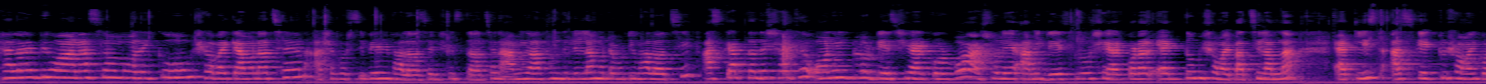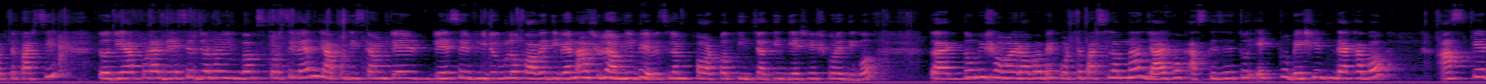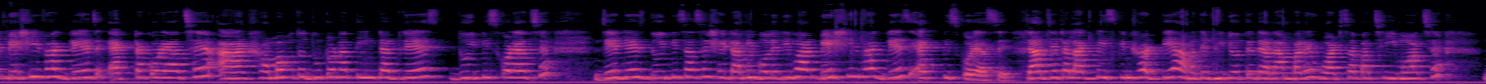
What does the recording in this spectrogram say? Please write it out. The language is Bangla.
হ্যালো এভরিওয়ান আসসালামু আলাইকুম। সবাই কেমন আছেন? আশা করছি বেশ ভালো আছেন, সুস্থ আছেন। আমিও আলহামদুলিল্লাহ মোটামুটি ভালো আছি। আজকে আপনাদের সাথে অনেকগুলো ড্রেস শেয়ার করব। আসলে আমি ড্রেসগুলো শেয়ার করার একদমই সময় পাচ্ছিলাম না। অ্যাটলিস্ট আজকে একটু সময় করতে পারছি। তো যে আপুরা ড্রেসের জন্য ইনবক্স করছিলেন যে আপু ডিসকাউন্টের ড্রেসের ভিডিওগুলো কবে দিবেন, আসলে আমি ভেবেছিলাম পরপর তিন চার দিন দিয়ে শেষ করে দিব। তো একদমই সময়ের অভাবে করতে পারছিলাম না। যাই হোক, আজকে যেহেতু একটু বেশি দেখাবো আজকের বেশিরভাগ ড্রেস একটা করে আছে, আর সম্ভবত দুটো না তিনটা ড্রেস দুই পিস করে আছে। যে ড্রেস দুই পিস আছে সেটা আমি বলে দিব, আর বেশিরভাগ ড্রেস এক পিস করে আছে। যার যেটা লাগবে স্ক্রিনশট দিয়ে আমাদের ভিডিওতে দেওয়া নাম্বারে হোয়াটসঅ্যাপ আছে ইমো আছে,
